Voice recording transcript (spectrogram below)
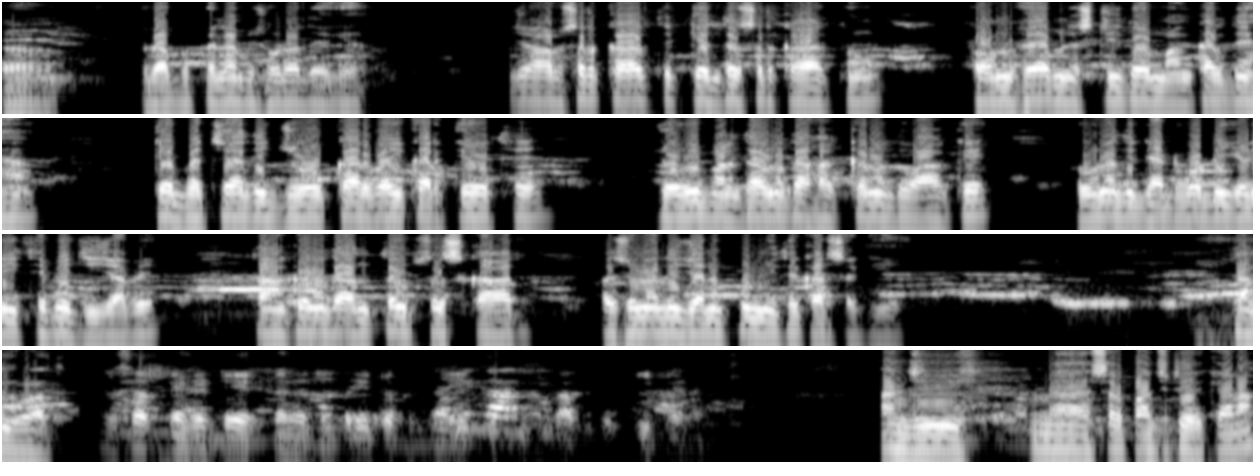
ਰੱਬ ਪਹਿਲਾਂ ਵੀ ਛੋੜਾ ਦੇ ਗਿਆ। ਪੰਜਾਬ ਸਰਕਾਰ ਤੇ ਕੇਂਦਰ ਸਰਕਾਰ ਤੋਂ ਫੌਰਨ ਅਫੇਅਰ ਮਿਨਿਸਟਰੀ ਤੋਂ ਮੰਗ ਕਰਦੇ ਹਾਂ ਕਿ ਬੱਚਿਆਂ ਦੀ ਜੋ ਕਾਰਵਾਈ ਕਰਕੇ ਉੱਥੇ ਜੋ ਵੀ ਬਣਦਾ ਉਹਨਾਂ ਦਾ ਹੱਕ ਉਹਨੂੰ ਦਵਾ ਕੇ ਉਹਨਾਂ ਦੀ ਡੈੱਡ ਬੋਡੀ ਜਿਹੜੀ ਇੱਥੇ ਭੇਜੀ ਜਾਵੇ ਤਾਂ ਕਿ ਉਹਨਾਂ ਦਾ ਅੰਤਿਮ ਸੰਸਕਾਰ ਅਸੀਂ ਉਹਨਾਂ ਦੀ ਜਨਮ ਭੂਮੀ ਤੇ ਕਰ ਸਕੀਏ। ਧੰਨਵਾਦ। ਸਰ ਪਿੰਡ ਟੇਰ ਕਰਨ ਚ ਬੜੀ ਦੁਖਦਾਈ ਘਟਨਾ ਵਾਪਰੀ। ਕੀ ਕਹਿਣਾ? ਹਾਂਜੀ ਮੈਂ ਸਰਪੰਚ ਟੇਕਿਆ ਨਾ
